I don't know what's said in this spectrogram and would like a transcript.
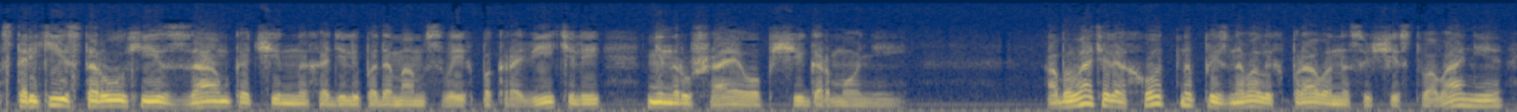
Старики и старухи из замка чинно ходили по домам своих покровителей, не нарушая общей гармонии. Обыватель охотно признавал их право на существование —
